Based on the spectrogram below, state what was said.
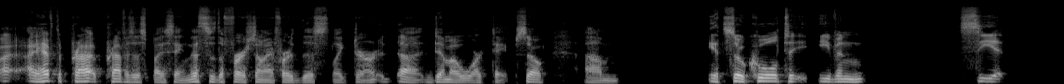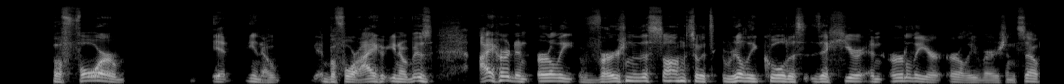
I have to pre- preface this by saying this is the first time I've heard this like uh, demo work tape. So um, it's so cool to even see it before it, you know, before I, you know, because I heard an early version of the song, so it's really cool to, to hear an earlier early version. So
